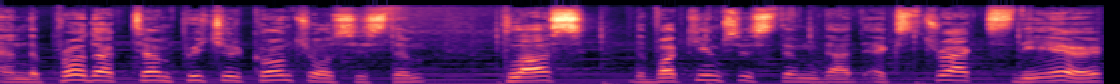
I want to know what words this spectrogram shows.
and the product temperature control system plus the vacuum system that extracts the air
